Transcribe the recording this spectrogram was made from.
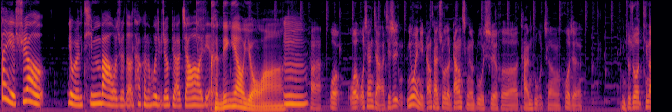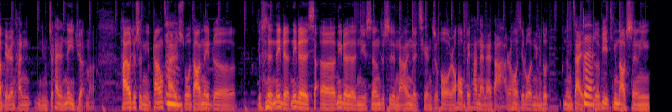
但也需要有人听吧？我觉得他可能会觉得比较骄傲一点。肯定要有啊。嗯，好了，我我我想讲啊，其实因为你刚才说的钢琴的故事和弹古筝，或者你就说听到别人弹，你们就开始内卷嘛。还有就是你刚才说到那个。就是 那个那个小呃那个女生，就是拿了你的钱之后，然后被她奶奶打，然后结果你们都能在隔壁听到声音。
